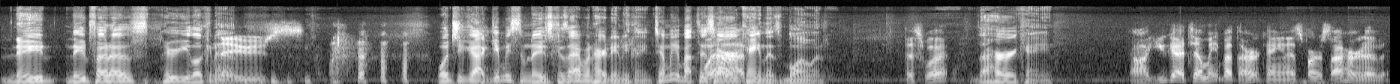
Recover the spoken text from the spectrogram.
Nude nude photos. Who are you looking at? news. What you got? Give me some news because I haven't heard anything. Tell me about this Well, hurricane that's blowing. This what? The hurricane. Oh, you gotta tell me about the hurricane. That's the first I heard of it.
